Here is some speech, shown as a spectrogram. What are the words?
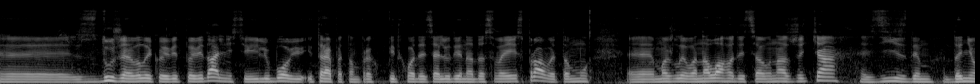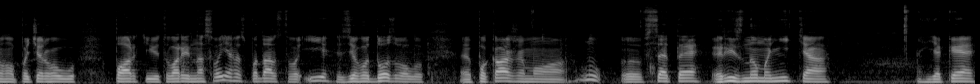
е, з дуже великою відповідальністю і любов'ю і трепетом прих- підходить людина до своєї справи. Тому е, можливо налагодиться у нас життя. З'їздимо до нього по чергову партію тварин на своє господарство, і з його дозволу е, покажемо ну, е, все те різноманіття. Яке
